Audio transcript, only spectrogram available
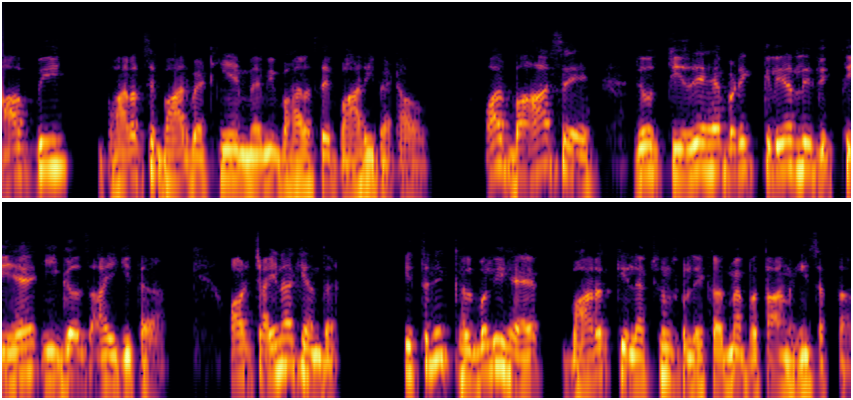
आप भी भारत से बाहर बैठी हैं, मैं भी भारत से बाहर ही बैठा हूँ। और बाहर से जो चीज़ें हैं, बड़ी क्लियरली दिखती हैं ईगल्स आई की तरह। और चाइना के अंदर इतनी खलबली है भारत के इलेक्शन को लेकर, मैं बता नहीं सकता।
